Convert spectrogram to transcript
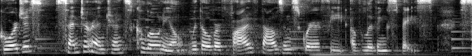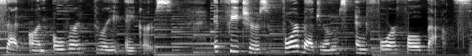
gorgeous center entrance colonial with over 5,000 square feet of living space, set on over three acres. It features four bedrooms and four full baths.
